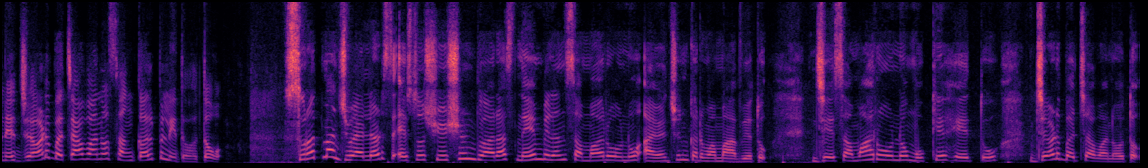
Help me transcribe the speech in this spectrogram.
અને જળ બચાવવાનો સંકલ્પ લીધો હતો. સુરતમાં જ્વેલર્સ એસોસિએશન દ્વારા સ્નેહ મિલન સમારોહનું આયોજન કરવામાં આવ્યું હતું, જે સમારોહનો મુખ્ય હેતુ જળ બચાવવાનો હતો.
